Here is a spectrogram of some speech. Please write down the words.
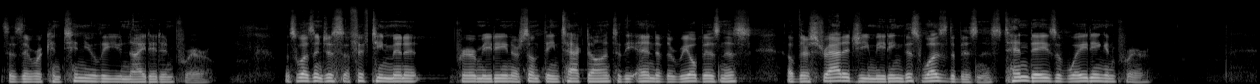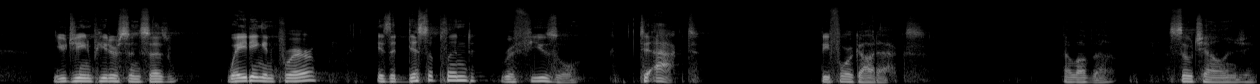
It says they were continually united in prayer. This wasn't just a 15 minute prayer meeting or something tacked on to the end of the real business of their strategy meeting. This was the business 10 days of waiting and prayer. Eugene Peterson says, Waiting in prayer is a disciplined refusal to act before God acts. I love that. So challenging.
